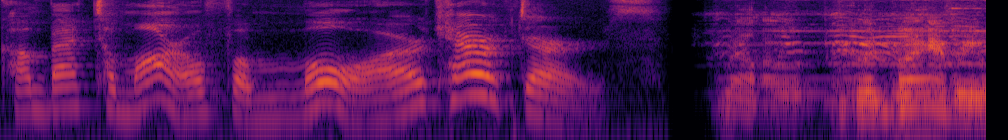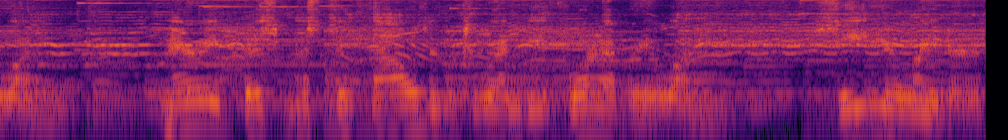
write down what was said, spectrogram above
come back tomorrow for more characters. Well, goodbye everyone. Merry Christmas 2020 for everyone. See you later.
